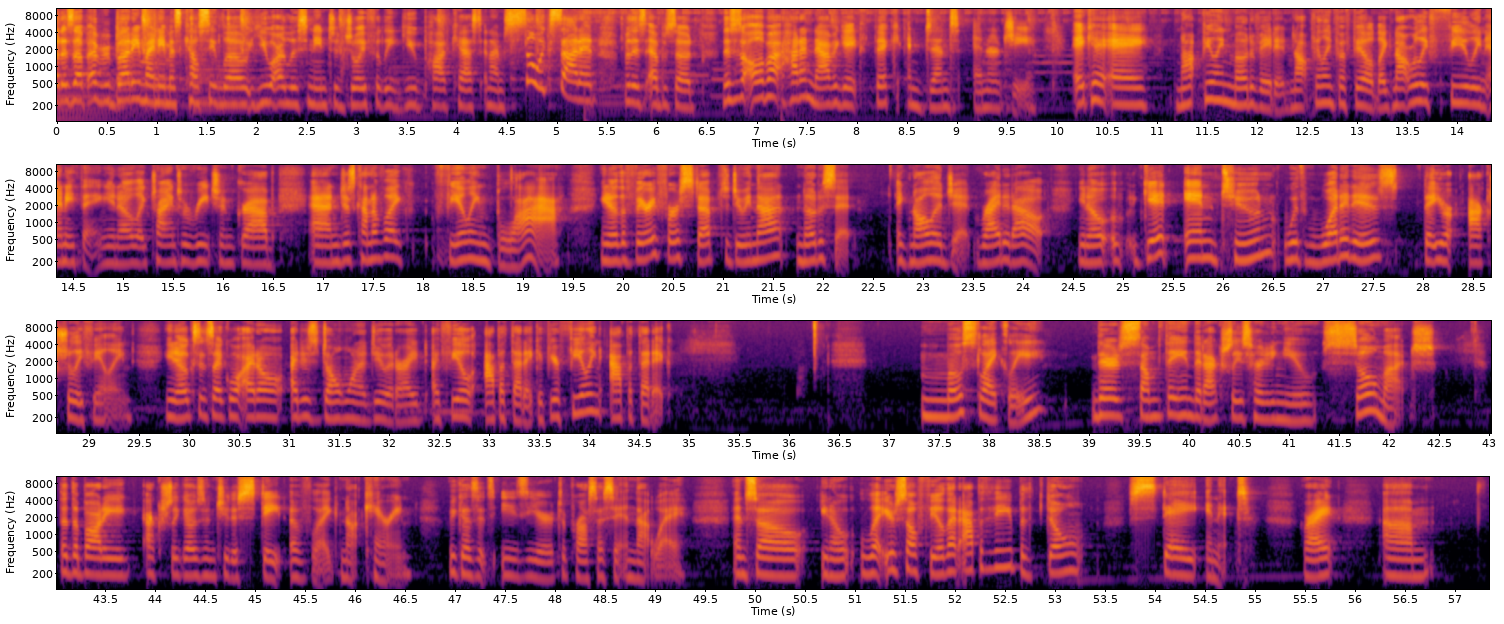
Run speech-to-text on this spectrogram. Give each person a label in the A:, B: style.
A: What is up, everybody? My name is Kelsey Lowe. You are listening to Joyfully You podcast, and I'm so excited for this episode. This is all about how to navigate thick and dense energy, aka not feeling motivated, not feeling fulfilled, like not really feeling anything, you know, like trying to reach and grab and just kind of like feeling blah. You know, the very first step to doing that, notice it acknowledge it, write it out, you know, get in tune with what it is that you're actually feeling, you know, because it's like, well, I don't, I just don't want to do it, or I, I feel apathetic. If you're feeling apathetic, most likely there's something that actually is hurting you so much that the body actually goes into the state of like not caring because it's easier to process it in that way. And so, you know, let yourself feel that apathy, but don't stay in it, right? Um,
